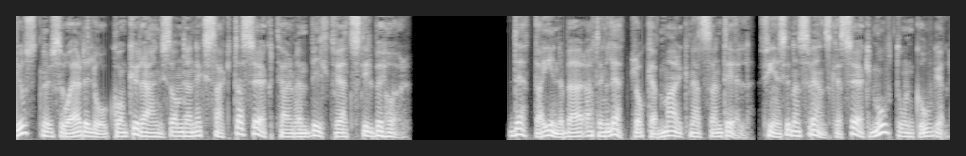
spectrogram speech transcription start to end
Just nu så är det låg konkurrens om den exakta söktermen biltvättstillbehör. Detta innebär att en lättplockad marknadsandel finns i den svenska sökmotorn Google.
